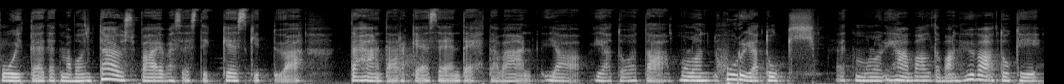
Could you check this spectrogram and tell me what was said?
puitteet, että mä voin täyspäiväisesti keskittyä tähän tärkeäseen tehtävään. Ja, ja tuota, mulla on hurja tuki, että mulla on ihan valtavan hyvä tuki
